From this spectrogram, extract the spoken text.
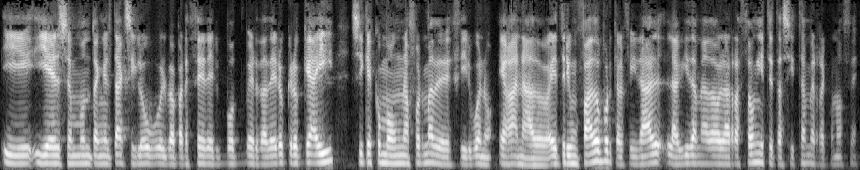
y, y, él se monta en el taxi y luego vuelve a aparecer el bot verdadero. Creo que ahí sí que es como una forma de decir, bueno, he ganado, he triunfado porque al final la vida me ha dado la razón y este taxista me reconoce.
